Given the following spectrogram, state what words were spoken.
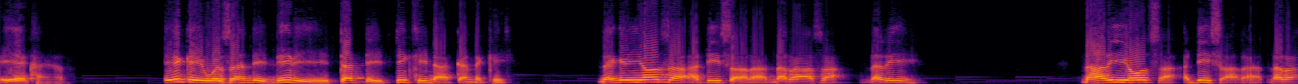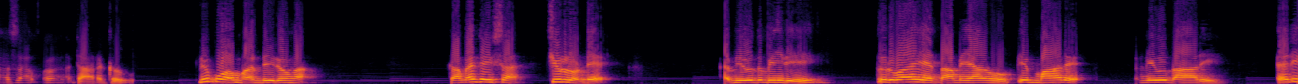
အေးခံရဧကေဝဇန္တိလိရိတတ္တိတိခိနာကန္နကေနဂယောသအတိစာရနရာသနရိနာရိယောသအတိစာရနရာသပဒါရကုလူဘဝမှာနေတော့ကကာမကိစ္စကျွလွန်တဲ့အမျိုးသမီးတွေ သူတစ်ပါးရဲ့တာမယားကိုပြစ်မှားတဲ့အမျိုးသားတွေအဲ့ဒီ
